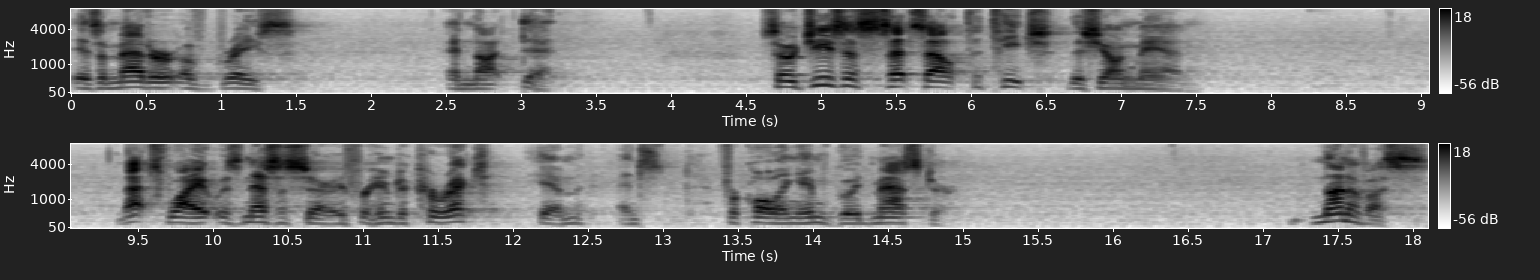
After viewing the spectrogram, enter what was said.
is a matter of grace and not debt. So Jesus sets out to teach this young man. That's why it was necessary for him to correct him and for calling him good master. None of us,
